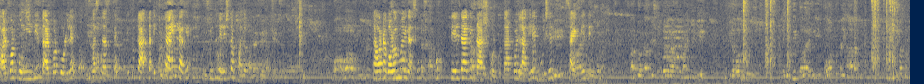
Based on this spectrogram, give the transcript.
তারপর কমিয়ে দিয়ে তারপর করলে আস্তে আস্তে একটু একটু টাইম লাগে, কিন্তু জিনিসটা ভালো হয়। তাওয়াটা গরম হয়ে গেছে, তেলটা আগে ব্রাশ করব। তারপর লাগলে বুঝে সাইড দিয়ে তেল দেবো তারপর কালকে সন্ধ্যাবেলা আমার বাড়িতে গিয়ে রুটিটা বন্ধ করে দিই এই রুটির তলায় এই বরফ তো তাই আদা দেখতে পাচ্ছেন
